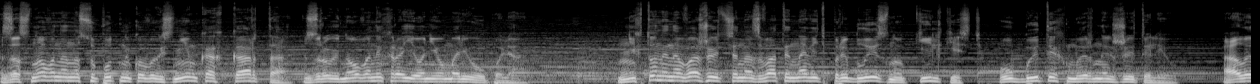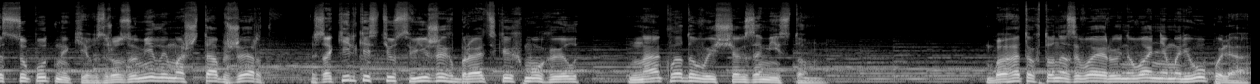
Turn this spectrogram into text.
заснована на супутникових знімках карта зруйнованих районів Маріуполя. Ніхто не наважується назвати навіть приблизну кількість убитих мирних жителів, але з супутників зрозуміли масштаб жертв за кількістю свіжих братських могил на кладовищах за містом. Багато хто називає руйнування Маріуполя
